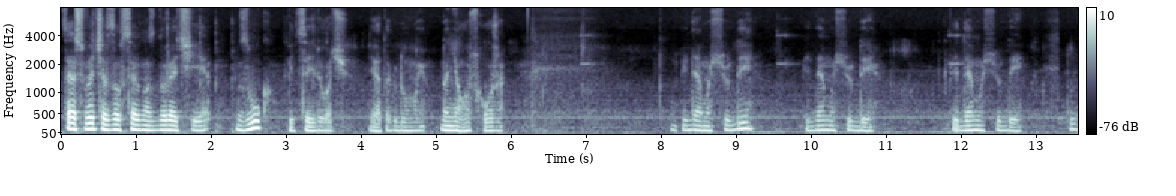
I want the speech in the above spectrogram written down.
Це швидше за все в нас, до речі, звук підсилювач, я так думаю, на нього схоже. Підемо сюди, підемо сюди, підемо сюди. Тут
